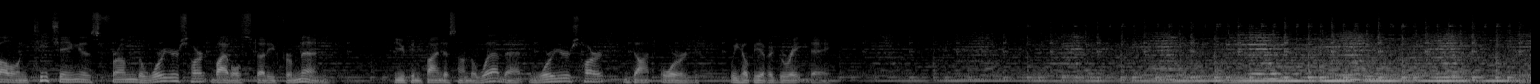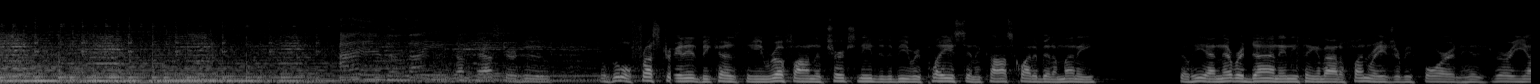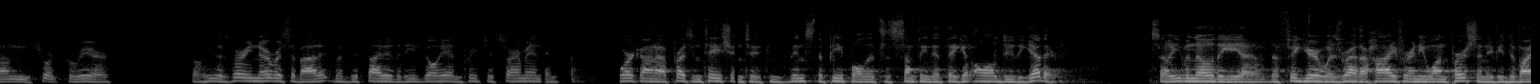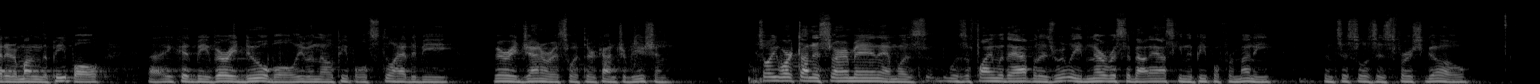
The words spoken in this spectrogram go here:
following teaching is from the Warrior's Heart Bible Study for Men. You can find us on the web at warriorsheart.org. We hope you have a great day. Young pastor who was a little frustrated because the roof on the church needed to be replaced and it cost quite a bit of money. So he had never done anything about a fundraiser before in his very young short career. So he was very nervous about it, but decided that he'd go ahead and preach a sermon and work on a presentation to convince the people this is something that they could all do together. So even though the uh, the figure was rather high for any one person, if you divide it among the people, uh, it could be very doable. Even though people still had to be very generous with their contribution. So he worked on his sermon and was was fine with that, but was really nervous about asking the people for money since this was his first go.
